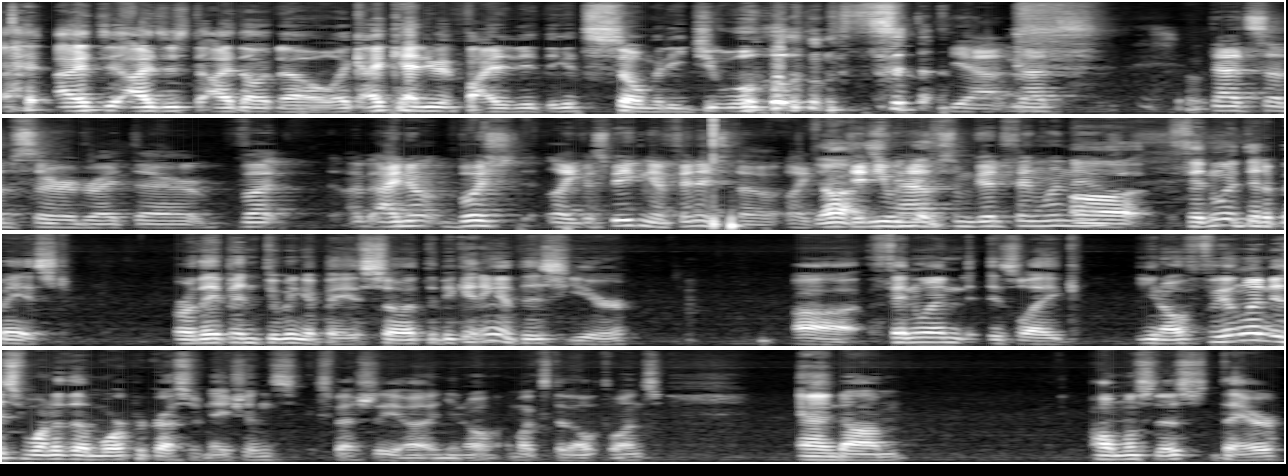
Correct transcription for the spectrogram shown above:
I, I, I just I don't know. Like I can't even find anything. It's so many joules. Yeah, that's that's absurd right there. But I I know Bush. Like speaking of Finnish though, like Yeah, did you have of- some good Finland news? uh, Finland did a based, or they've been doing a based. So at the beginning of this year, uh, Finland is like you know Finland is one of the more progressive nations, especially uh, you know amongst developed ones, and um, homelessness there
